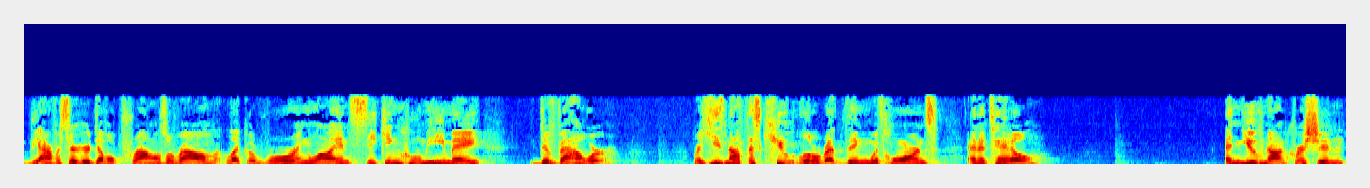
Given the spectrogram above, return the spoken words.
the adversary or devil prowls around like a roaring lion, seeking whom he may devour. Right? He's not this cute little red thing with horns and a tail. And you, non-Christian,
